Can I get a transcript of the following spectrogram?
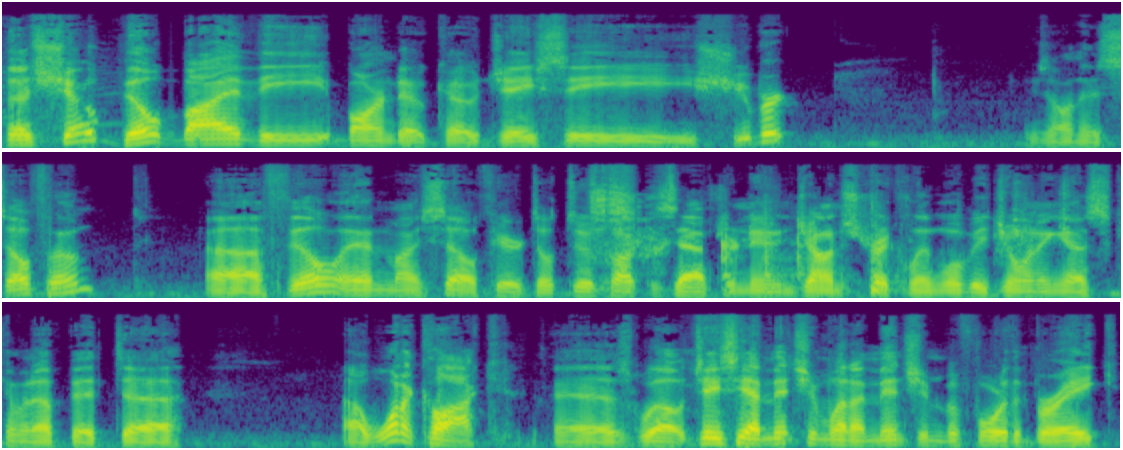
the show built by the Barndo Co. JC Shurburtt, He's on his cell phone. Uh, Phil and myself here till 2 o'clock this afternoon. John Strickland will be joining us coming up at uh, uh, 1 o'clock as well. JC, I mentioned what I mentioned before the break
